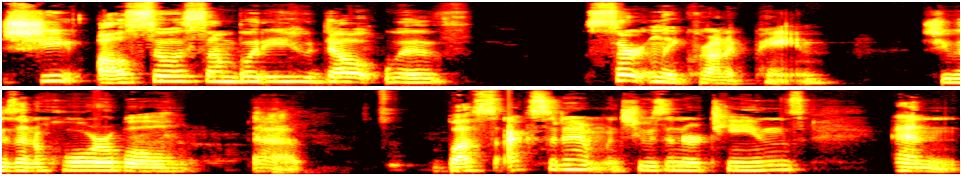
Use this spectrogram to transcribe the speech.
she also is somebody who dealt with certainly chronic pain. She was in a horrible uh, bus accident when she was in her teens and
